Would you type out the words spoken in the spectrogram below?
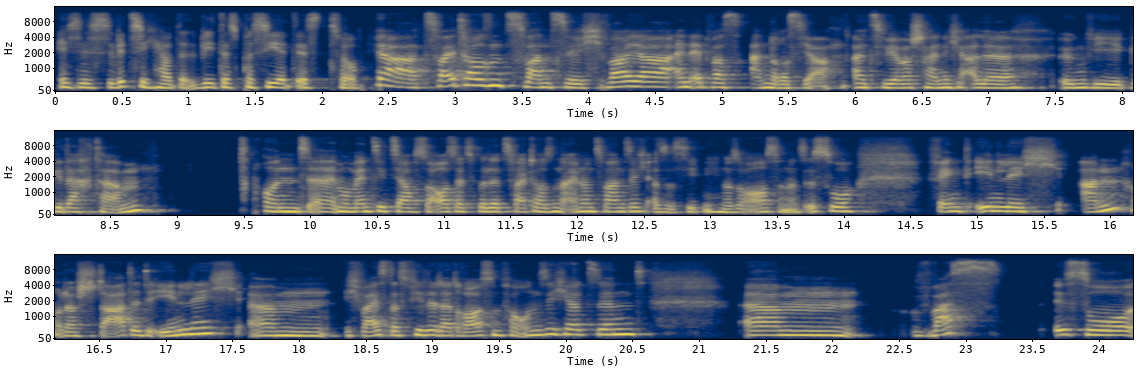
es ist witzig, wie das passiert ist. So. Ja, 2020 war ja ein etwas anderes Jahr, als wir wahrscheinlich alle irgendwie gedacht haben. Und äh, im Moment sieht es ja auch so aus, als würde 2021, also es sieht nicht nur so aus, sondern es ist so, fängt ähnlich an oder startet ähnlich. Ähm, ich weiß, dass viele da draußen verunsichert sind. Ähm, was ist so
